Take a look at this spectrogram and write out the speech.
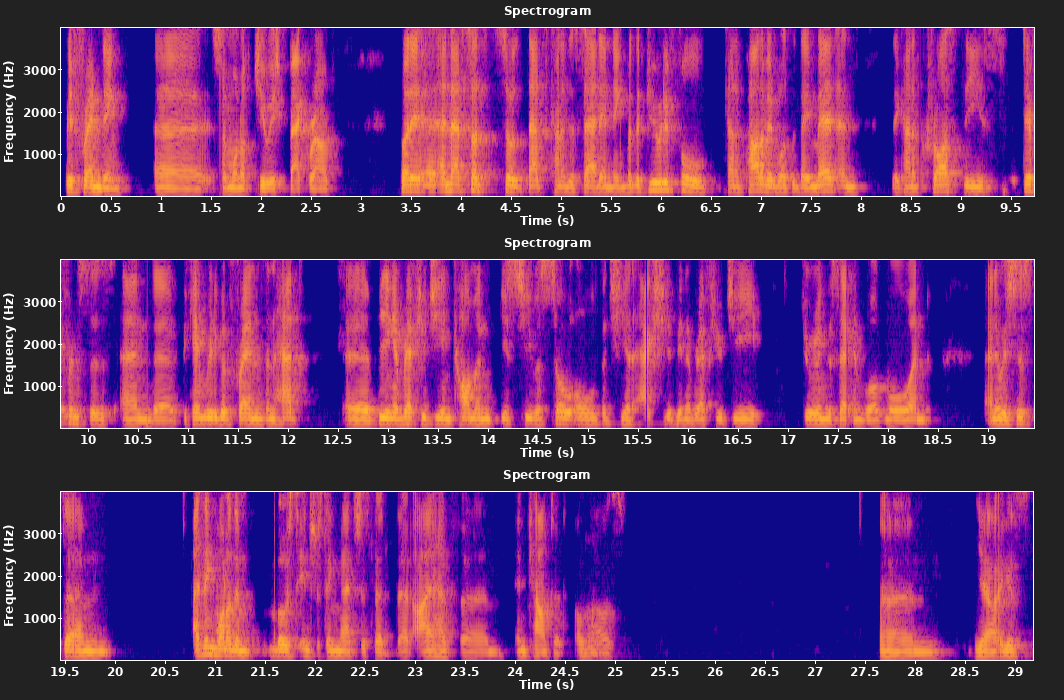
befriending uh, someone of Jewish background but it, and that's so that's kind of the sad ending. But the beautiful kind of part of it was that they met and they kind of crossed these differences and uh, became really good friends and had uh, being a refugee in common. Because she was so old that she had actually been a refugee during the Second World War, and and it was just um, I think one of the most interesting matches that that I have um, encountered of Mm. ours. Um, yeah, I guess.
